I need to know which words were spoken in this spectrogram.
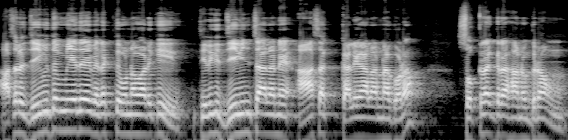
అసలు జీవితం మీదే విరక్తి ఉన్నవాడికి తిరిగి జీవించాలనే ఆశ కలగాలన్నా కూడా శుక్రగ్రహ అనుగ్రహం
